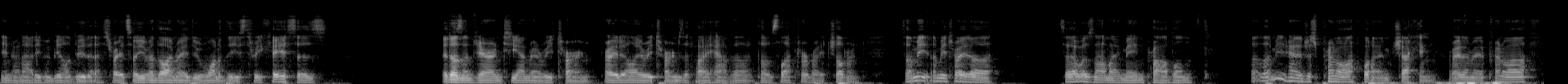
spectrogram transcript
you know, not even be able to do this, right? So even though I may do one of these three cases, it doesn't guarantee I'm going to return, right? It only returns if I have the, those left or right children. So let me, let me try to, so that was not my main problem. But let me kind of just print off what I'm checking, right? I'm going to print off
